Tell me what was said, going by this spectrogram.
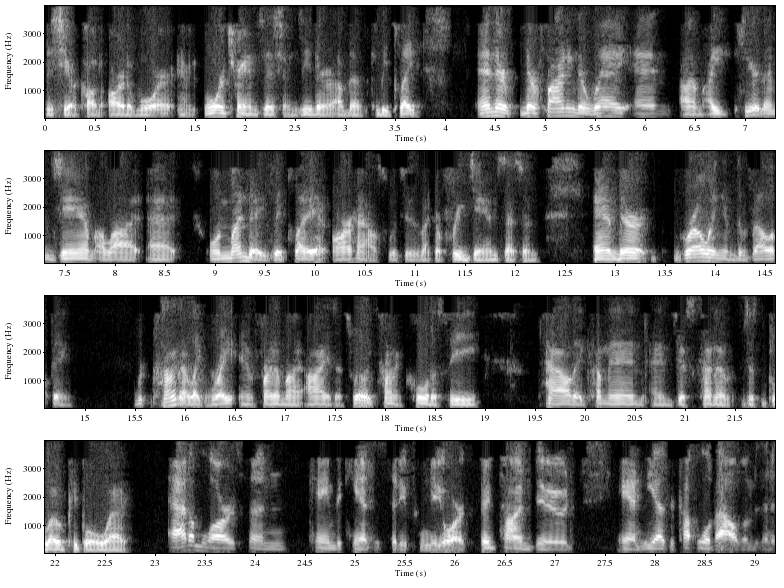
this year called Art of War or Transitions. Either of them can be played, and they're they're finding their way. And um, I hear them jam a lot at on Mondays. They play at our house, which is like a free jam session, and they're growing and developing kind of like right in front of my eyes. It's really kind of cool to see how they come in and just kind of just blow people away. Adam Larson came to Kansas City from New York, big time dude, and he has a couple of albums in a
